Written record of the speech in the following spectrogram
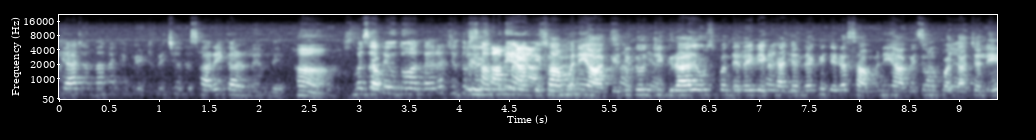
ਕਿਹਾ ਜਾਂਦਾ ਨਾ ਕਿ ਪਿੱਠ ਪਿੱਛੇ ਤੇ ਸਾਰੇ ਹੀ ਕਰ ਲੈਂਦੇ। ਹਾਂ। ਮਜ਼ਾ ਤੇ ਉਦੋਂ ਆਉਂਦਾ ਨਾ ਜਦੋਂ ਸਾਹਮਣੇ ਆ ਕੇ। ਸਾਹਮਣੇ ਆ ਕੇ ਜਦੋਂ ਜਿਗਰਾ ਉਸ ਬੰਦੇ ਦਾ ਹੀ ਵੇਖਿਆ ਜਾਂਦਾ ਕਿ ਜਿਹੜਾ ਸਾਹਮਣੇ ਆਵੇ ਤੇ ਉਹਨੂੰ ਪਤਾ ਚੱਲੇ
